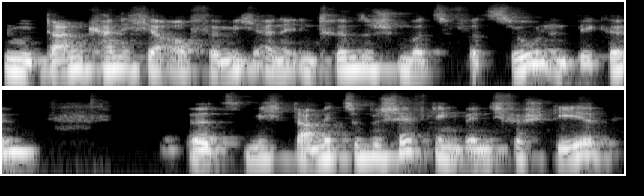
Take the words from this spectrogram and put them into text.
Nun, dann kann ich ja auch für mich eine intrinsische Motivation entwickeln, mich damit zu beschäftigen. Wenn ich verstehe,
